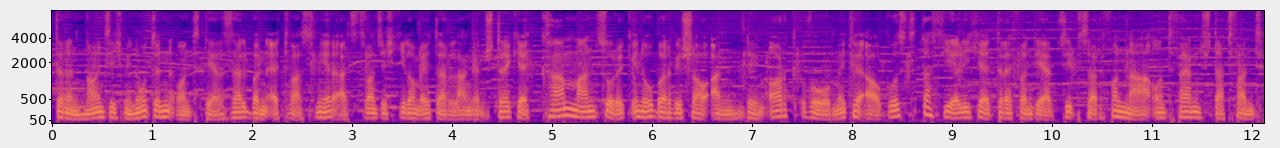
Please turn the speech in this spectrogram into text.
Weiteren 90 Minuten und derselben etwas mehr als 20 Kilometer langen Strecke kam man zurück in Oberwischau an, dem Ort, wo Mitte August das jährliche Treffen der Zipser von nah und fern stattfand.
